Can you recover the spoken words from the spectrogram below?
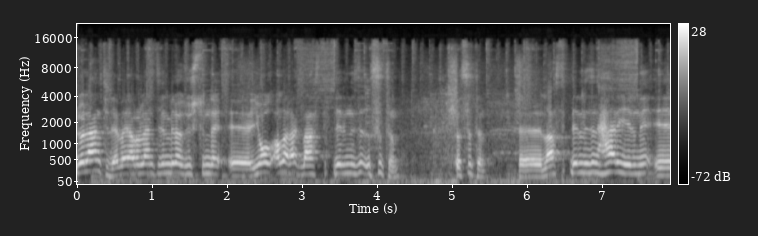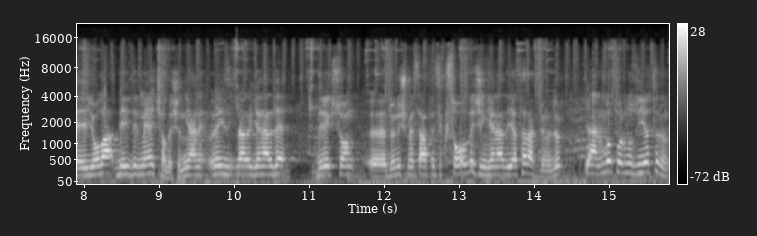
rölantide veya rölantinin biraz üstünde e, yol alarak lastiklerinizi ısıtın. Isıtın. E, lastiklerinizin her yerini e, yola değdirmeye çalışın. Yani racinglerde genelde direksiyon e, dönüş mesafesi kısa olduğu için genelde yatarak dönülür. Yani motorunuzu yatırın.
